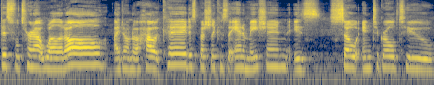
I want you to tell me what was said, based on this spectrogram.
this will turn out well at all. I don't know how it could, especially because the animation is so integral to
